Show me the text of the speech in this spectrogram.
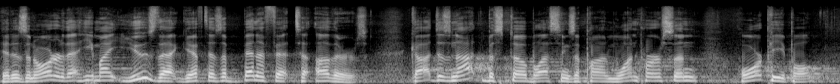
it is in order that he might use that gift as a benefit to others. God does not bestow blessings upon one person or people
